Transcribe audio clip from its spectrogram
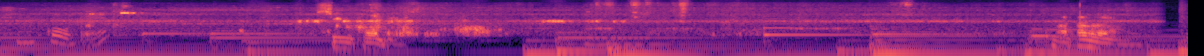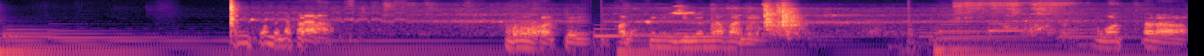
新神戸？新神戸。まあ多分、新神戸だから、どうかって勝手に自分の中で終わったら、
